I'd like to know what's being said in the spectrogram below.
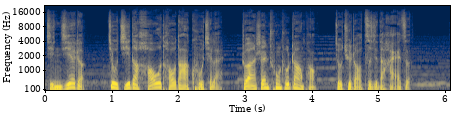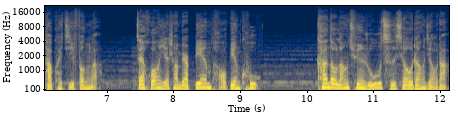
紧接着就急得嚎啕大哭起来，转身冲出帐篷就去找自己的孩子。他快急疯了，在荒野上边边跑边哭。看到狼群如此嚣张狡诈，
